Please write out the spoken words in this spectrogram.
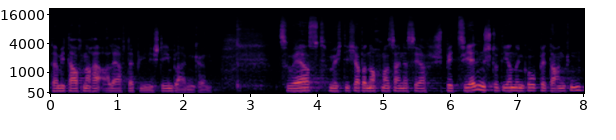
damit auch nachher alle auf der Bühne stehen bleiben können. Zuerst möchte ich aber nochmals einer sehr speziellen Studierendengruppe danken,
